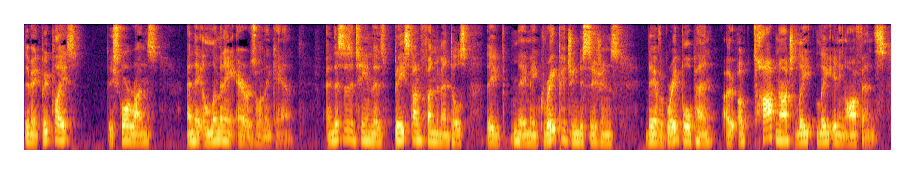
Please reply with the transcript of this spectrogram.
They make big plays, they score runs, and they eliminate errors when they can. And this is a team that is based on fundamentals. They they make great pitching decisions. They have a great bullpen, a, a top notch late late inning offense.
